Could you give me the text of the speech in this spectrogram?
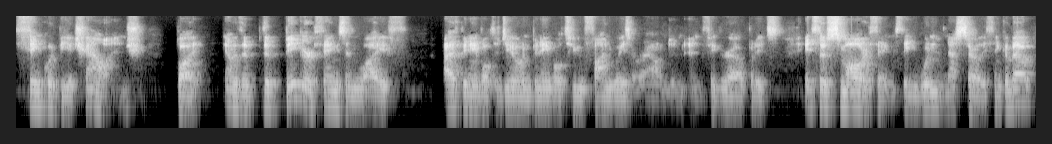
think would be a challenge. But you know, the the bigger things in life I've been able to do and been able to find ways around and, and figure out. But it's it's those smaller things that you wouldn't necessarily think about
